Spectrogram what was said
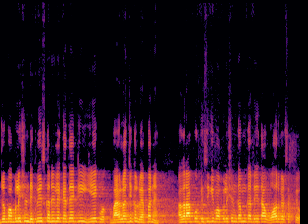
जो पॉपुलेशन डिक्रीज करने के लिए कहते हैं कि ये एक बायोलॉजिकल वेपन है अगर आपको किसी की पॉपुलेशन कम करनी है तो आप वॉर कर सकते हो।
